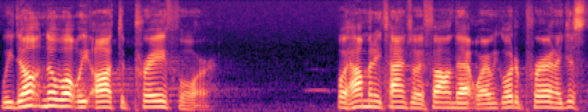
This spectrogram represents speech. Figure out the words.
We don't know what we ought to pray for. Boy, how many times have I found that where I go to prayer and I just,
